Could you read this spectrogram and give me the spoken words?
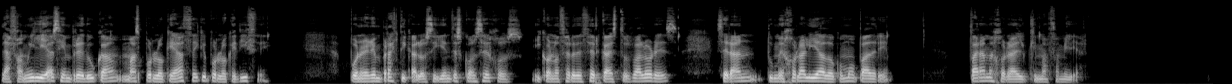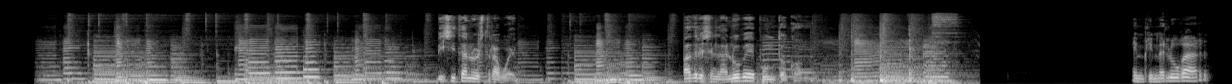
La familia siempre educa más por lo que hace que por lo que dice. Poner en práctica los siguientes consejos y conocer de cerca estos valores serán tu mejor aliado como padre para mejorar el clima familiar. Visita nuestra web padresenlanube.com En primer lugar,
